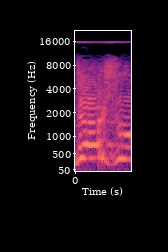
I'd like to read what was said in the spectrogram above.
家属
